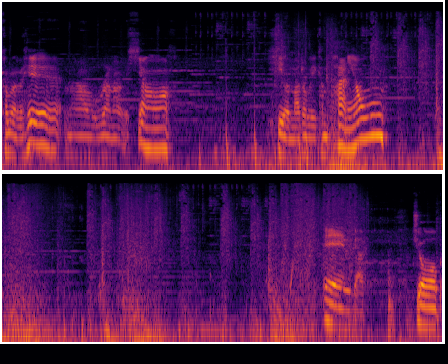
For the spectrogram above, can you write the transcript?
Come over here, now run over here. Heal my doggy companion. There we go. Job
